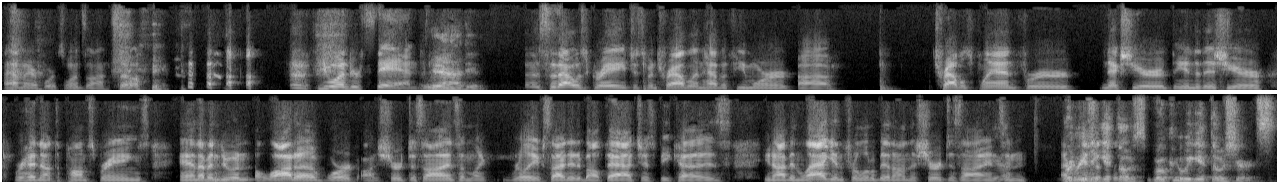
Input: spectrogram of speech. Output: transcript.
I have my Air Force Ones on, so you understand. Yeah, I do. So that was great. Just been traveling. Have a few more uh, travels planned for next year, the end of this year, we're heading out to Palm Springs, and I've been doing a lot of work on shirt designs. I'm like really excited about that, just because you know I've been lagging for a little bit on the shirt designs, yeah. and where can we get those? Where can we get those shirts?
